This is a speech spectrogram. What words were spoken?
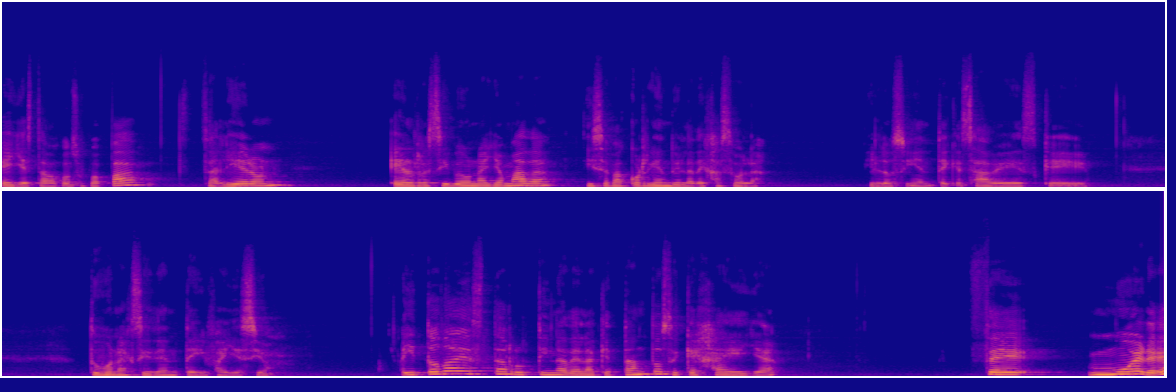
ella estaba con su papá, salieron, él recibe una llamada y se va corriendo y la deja sola. Y lo siguiente que sabe es que tuvo un accidente y falleció. Y toda esta rutina de la que tanto se queja ella se muere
